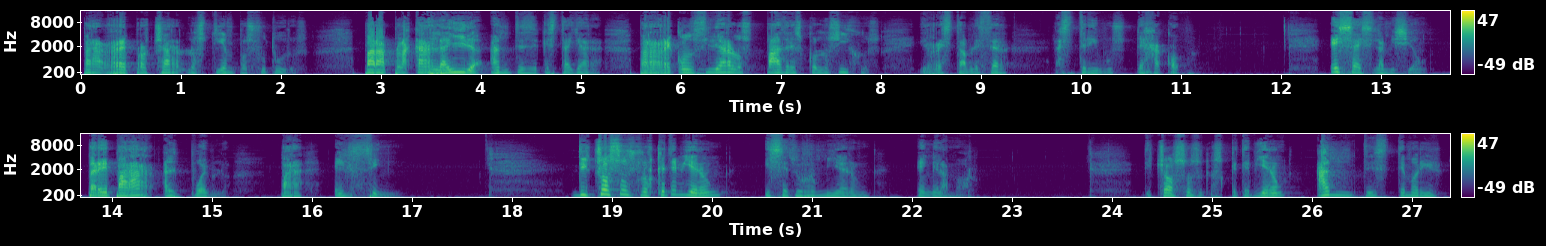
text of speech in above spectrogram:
para reprochar los tiempos futuros, para aplacar la ira antes de que estallara, para reconciliar a los padres con los hijos y restablecer las tribus de Jacob. Esa es la misión, preparar al pueblo para el fin. Dichosos los que te vieron y se durmieron en el amor. Dichosos los que te vieron antes de morir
